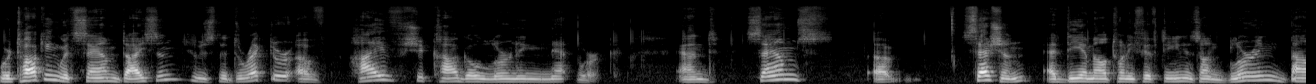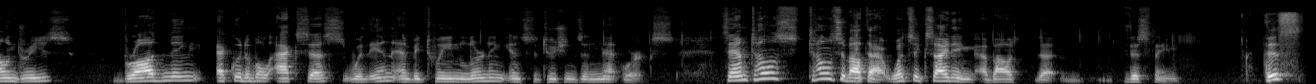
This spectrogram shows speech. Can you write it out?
We're talking with Sam Dyson, who's the director of Hive Chicago Learning Network. And Sam's uh, session at DML 2015 is on blurring boundaries, broadening equitable access within and between learning institutions and networks. Sam, tell us, tell us about that. What's exciting about the, this theme? This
